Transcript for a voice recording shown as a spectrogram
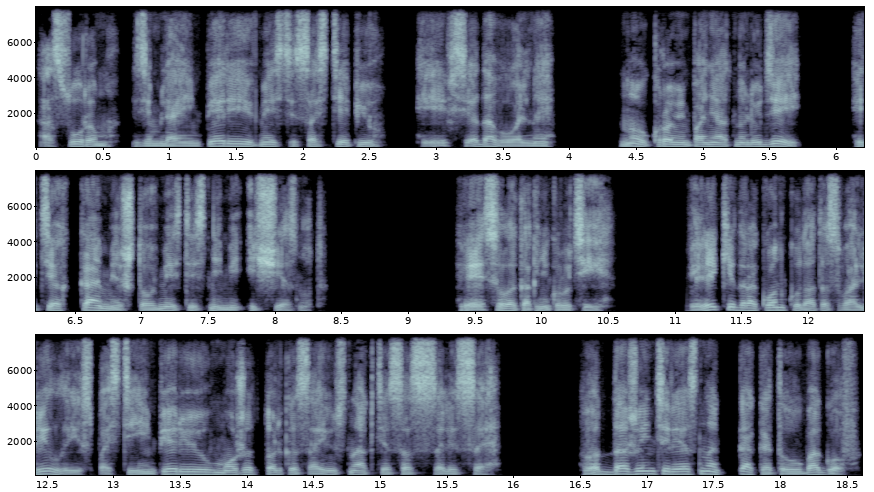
асурам — земля Империи вместе со степью, и все довольны. Ну, кроме, понятно, людей и тех камней, что вместе с ними исчезнут. Весело, как ни крути. Великий дракон куда-то свалил, и спасти империю может только союз Нактиса с Солисе. Вот даже интересно, как это у богов.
